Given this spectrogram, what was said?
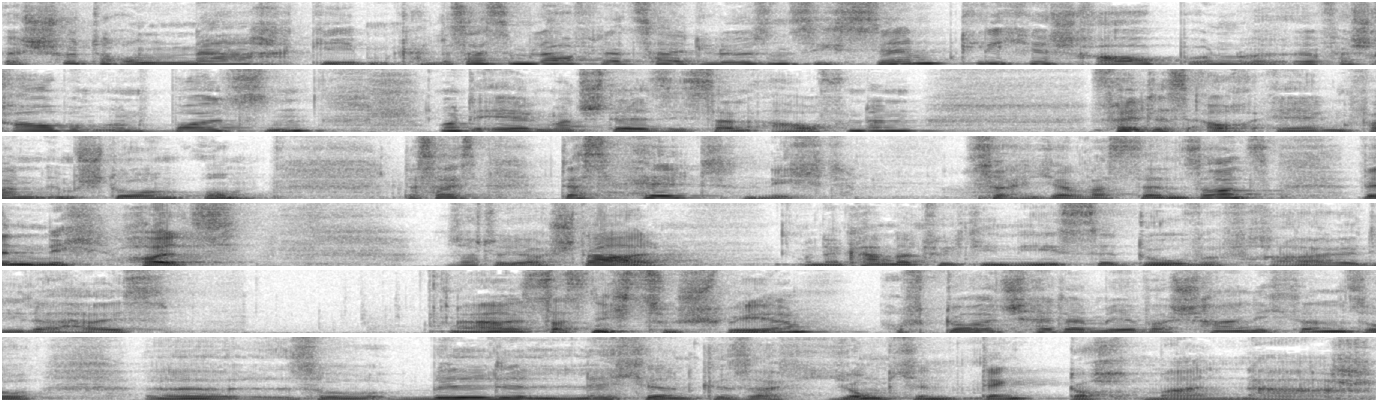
Erschütterungen nachgeben kann. Das heißt, im Laufe der Zeit lösen sich sämtliche Schraub und, äh, Verschraubungen und Bolzen und irgendwann stellt sich es dann auf und dann fällt es auch irgendwann im Sturm um. Das heißt, das hält nicht. Sag ich, ja, was denn sonst, wenn nicht Holz? Er sagte, ja, Stahl. Und dann kam natürlich die nächste doofe Frage, die da heißt, ja, ist das nicht zu schwer? Auf Deutsch hätte er mir wahrscheinlich dann so, äh, so milde lächelnd gesagt, Jungchen, denk doch mal nach.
